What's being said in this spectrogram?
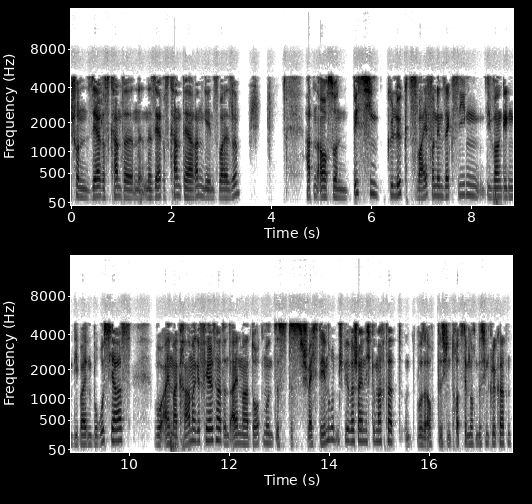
schon sehr riskante, eine, eine sehr riskante Herangehensweise. Hatten auch so ein bisschen Glück, zwei von den sechs Siegen, die waren gegen die beiden Borussias, wo einmal Kramer gefehlt hat und einmal Dortmund das, das schwächste Hinrundenspiel wahrscheinlich gemacht hat und wo sie auch ein bisschen trotzdem noch ein bisschen Glück hatten.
